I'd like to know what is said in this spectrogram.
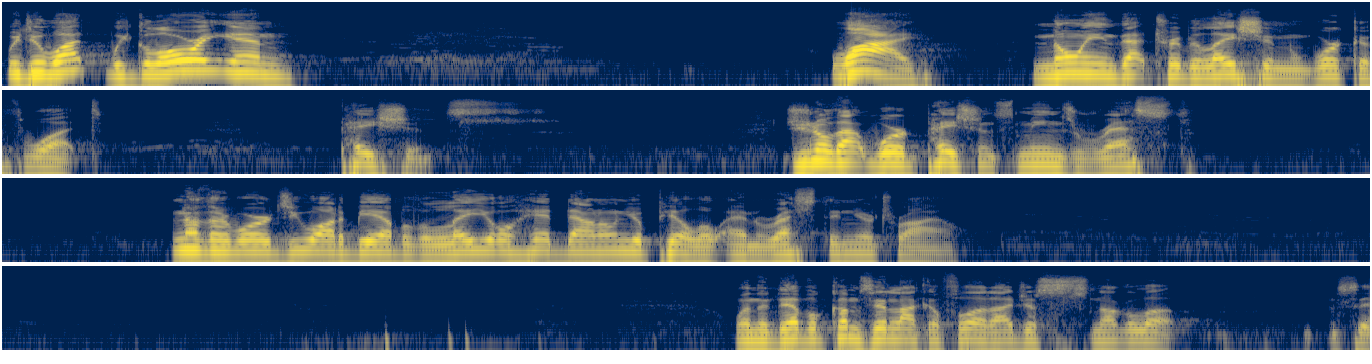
We do what? We glory in. Why? Knowing that tribulation worketh what? Patience. Do you know that word patience means rest? In other words, you ought to be able to lay your head down on your pillow and rest in your trial. When the devil comes in like a flood, I just snuggle up and say,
